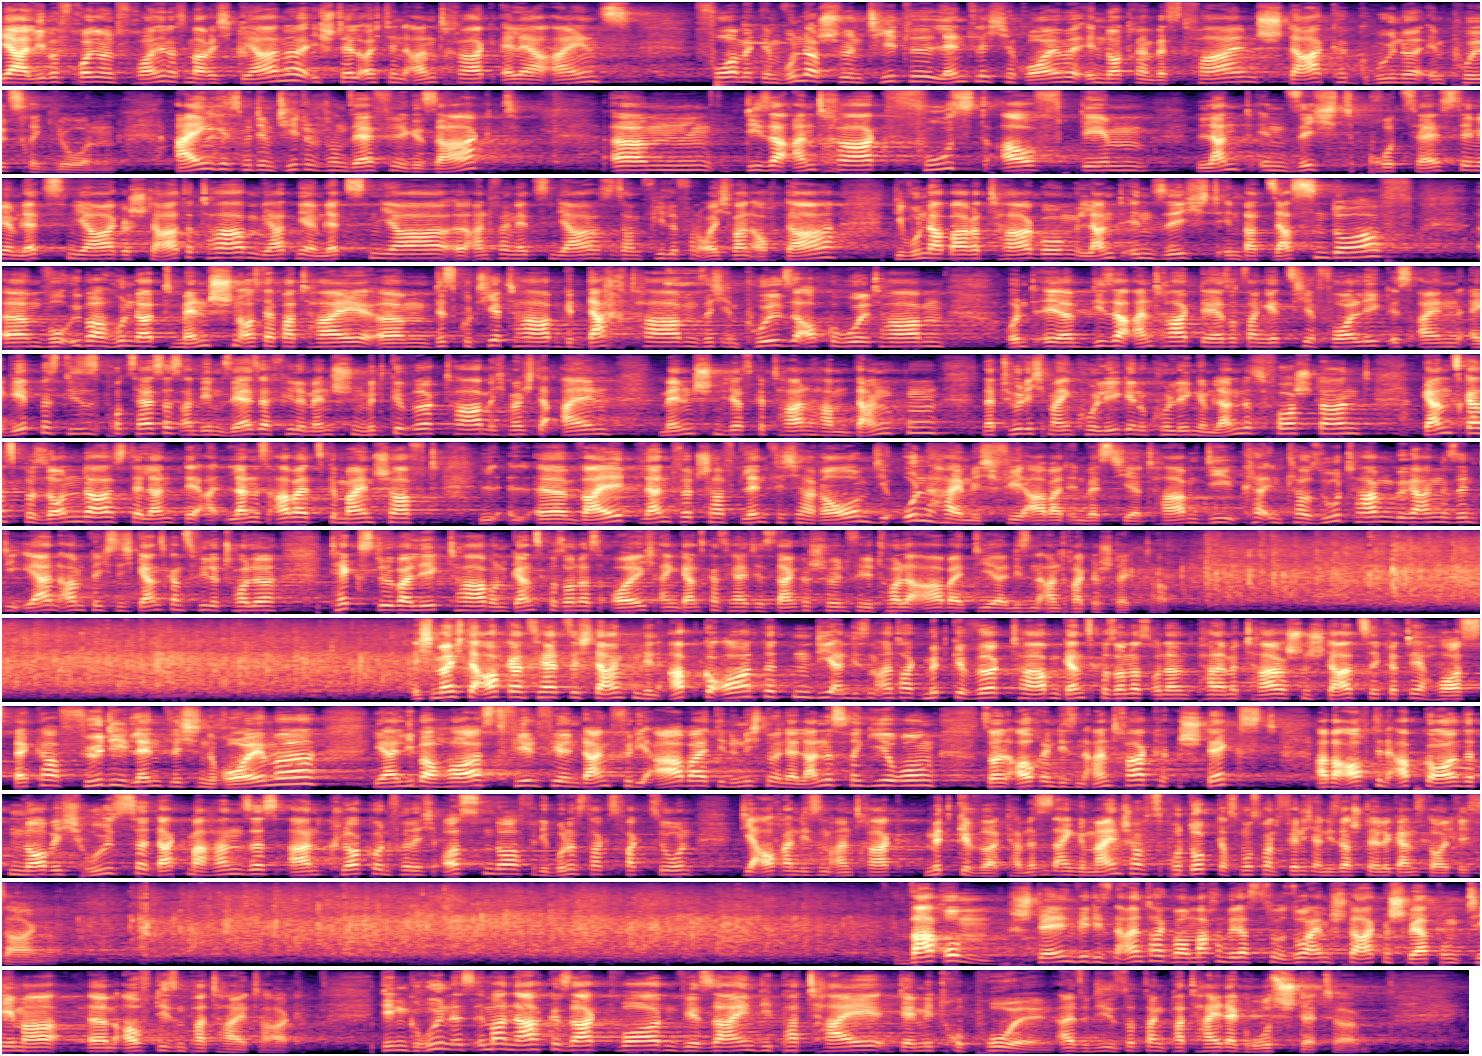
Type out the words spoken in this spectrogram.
Ja, liebe Freundinnen und Freunde, das mache ich gerne. Ich stelle euch den Antrag LR1 vor mit dem wunderschönen Titel Ländliche Räume in Nordrhein-Westfalen, starke grüne Impulsregionen. Eigentlich ist mit dem Titel schon sehr viel gesagt. Ähm, dieser Antrag fußt auf dem Land in Sicht Prozess, den wir im letzten Jahr gestartet haben. Wir hatten ja im letzten Jahr, äh, Anfang letzten Jahres, das haben viele von euch waren auch da, die wunderbare Tagung Land in Sicht in Bad Sassendorf wo über 100 Menschen aus der Partei ähm, diskutiert haben, gedacht haben, sich Impulse auch geholt haben und äh, dieser Antrag, der sozusagen jetzt hier vorliegt, ist ein Ergebnis dieses Prozesses, an dem sehr, sehr viele Menschen mitgewirkt haben. Ich möchte allen Menschen, die das getan haben, danken. Natürlich meinen Kolleginnen und Kollegen im Landesvorstand, ganz, ganz besonders der, Land, der Landesarbeitsgemeinschaft äh, Wald, Landwirtschaft, ländlicher Raum, die unheimlich viel Arbeit investiert haben, die in Klausurtagungen gegangen sind, die ehrenamtlich sich ganz, ganz viele tolle Texte überlegt haben und ganz besonders euch ein ganz, ganz herzliches Dankeschön für die tolle Arbeit, die ihr in diesen Antrag gesteckt habt. Ich möchte auch ganz herzlich danken den Abgeordneten, die an diesem Antrag mitgewirkt haben, ganz besonders unserem parlamentarischen Staatssekretär Horst Becker für die ländlichen Räume. Ja, lieber Horst, vielen, vielen Dank für die Arbeit, die du nicht nur in der Landesregierung, sondern auch in diesen Antrag steckst, aber auch den Abgeordneten Norwig Rüße, Dagmar Hanses, Arndt Glocke und Friedrich Ostendorf für die Bundestagsfraktion, die auch an diesem Antrag mitgewirkt haben. Das ist ein Gemeinschaftsprodukt, das muss man, finde ich, an dieser Stelle ganz deutlich sagen. Warum stellen wir diesen Antrag? Warum machen wir das zu so einem starken Schwerpunktthema ähm, auf diesem Parteitag? Den Grünen ist immer nachgesagt worden, wir seien die Partei der Metropolen, also die sozusagen Partei der Großstädte.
